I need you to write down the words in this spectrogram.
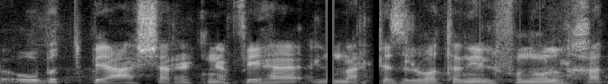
وبالطبيعة شاركنا فيها المركز الوطني للفنون الخط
